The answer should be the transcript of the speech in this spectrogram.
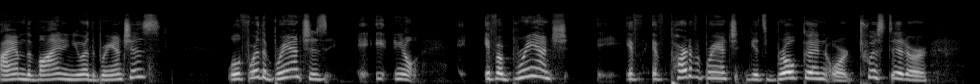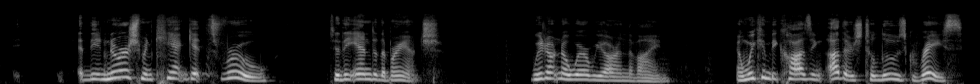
I am the vine and you are the branches? Well, if we're the branches, you know, if a branch, if, if part of a branch gets broken or twisted or the nourishment can't get through to the end of the branch, we don't know where we are in the vine. And we can be causing others to lose grace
